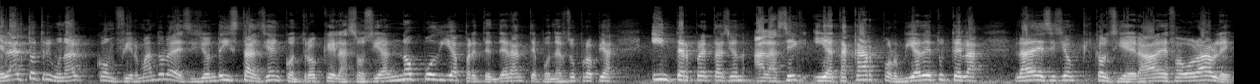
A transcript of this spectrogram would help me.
El alto tribunal, confirmando la decisión de instancia, encontró que la sociedad no podía pretender anteponer su propia interpretación a la SIG y atacar por vía de tutela la decisión que consideraba desfavorable,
